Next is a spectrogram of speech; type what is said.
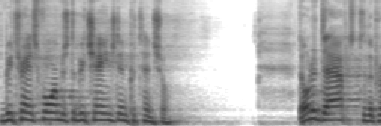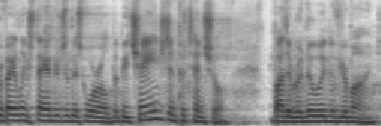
to be transformed is to be changed in potential. Don't adapt to the prevailing standards of this world, but be changed in potential by the renewing of your mind.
